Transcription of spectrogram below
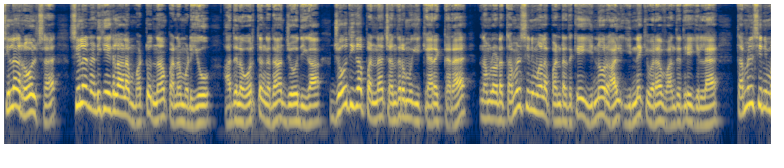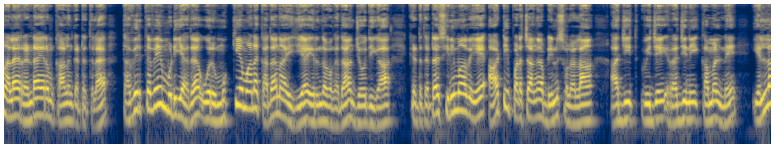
சில ரோல்ஸை சில நடிகைகளால் மட்டும்தான் பண்ண முடியும். அதில் ஒருத்தங்க தான் ஜோதிகா. ஜோதிகா பண்ண சந்திரமுகி கேரக்டரை நம்மளோட தமிழ் சினிமாவில் பண்ணுறதுக்கு இன்னொரு ஆள் இன்னைக்கு வர வந்ததே இல்லை. தமிழ் சினிமாவில் ரெண்டாயிரம் காலகட்டத்தில் தவிர்க்கவே முடியாத ஒரு முக்கியமான கதாநாயகியாக இருந்தவங்க தான் ஜோதிகா. கிட்டத்தட்ட சினிமாவையே ஆட்டி படைச்சாங்க அப்படின்னு சொல்லலாம். அஜித் விஜய் ரஜினி கமல்னு எல்லா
